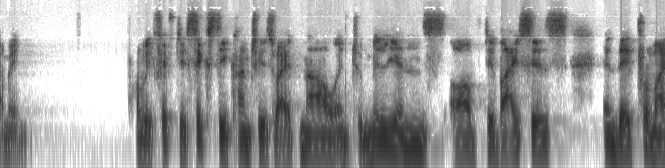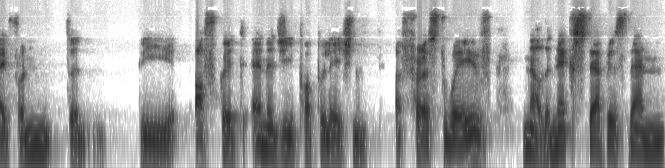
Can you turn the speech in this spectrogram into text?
I mean, probably 50, 60 countries right now into millions of devices. And they provide for the, the off grid energy population a first wave. Now, the next step is then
